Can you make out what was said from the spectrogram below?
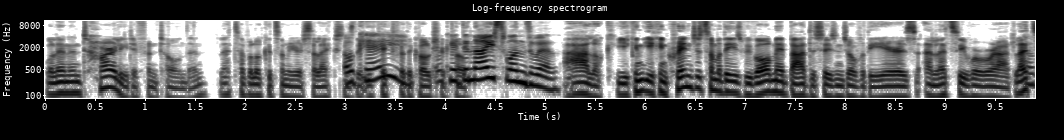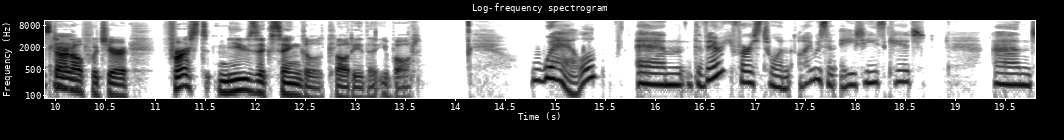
well, in an entirely different tone then. Let's have a look at some of your selections that you picked for the Culture okay, Club. the nice ones will. Ah, look, you can you can cringe at some of these. We've all made bad decisions over the years, and let's see where we're at. Let's start off with your first music single, Claudia, that you bought. Well, um, the very first one, I was an 80s kid. And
